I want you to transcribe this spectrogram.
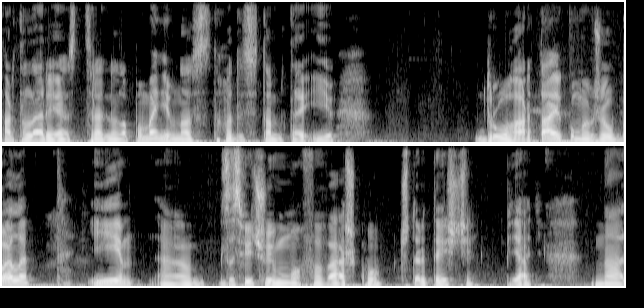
Артилерія стрельнула по мені, в нас знаходиться там, де і друга арта, яку ми вже вбили. І е, засвічуємо ФВшку 4005 на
